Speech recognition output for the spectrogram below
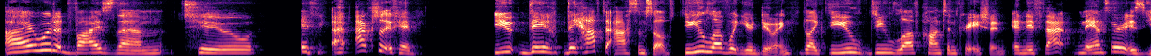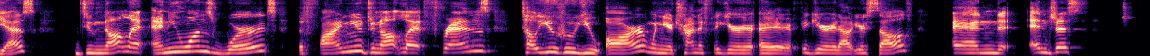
I would advise them to if actually okay you they they have to ask themselves do you love what you're doing? Like do you do you love content creation? And if that answer is yes do not let anyone's words define you. Do not let friends tell you who you are when you're trying to figure uh, figure it out yourself. And and just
